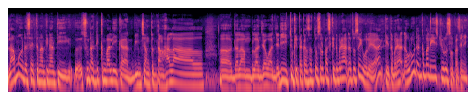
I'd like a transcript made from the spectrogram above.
lama dah saya tenanti-nanti uh, sudah dikembalikan bincang tentang halal uh, dalam belanjawan. Jadi itu kita akan sentuh selepas kita berehat Datuk Seri boleh ya? Kita berehat dahulu dan kembali sejurus selepas ini.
